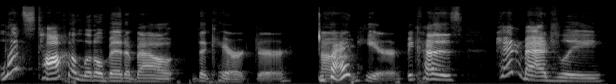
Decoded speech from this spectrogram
let's talk a little bit about the character um, Okay. here because Penn Badgley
